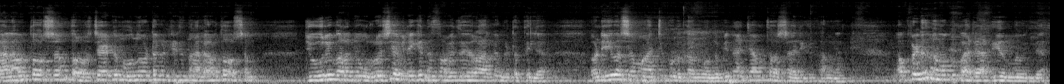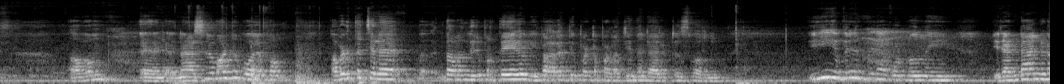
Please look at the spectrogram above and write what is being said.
നാലാമത്തെ വർഷം തുടർച്ചയായിട്ട് മൂന്ന് വട്ടം കിട്ടിയിട്ട് നാലാമത്തെ വർഷം ജൂറി പറഞ്ഞു ഉർവശി അഭിനയിക്കുന്ന സമയത്ത് വേറെ ആർക്കും കിട്ടത്തില്ല. അതുകൊണ്ട് ഈ വർഷം മാറ്റി കൊടുക്കാൻ പോകുന്നു. പിന്നെ അഞ്ചാമത്തെ വർഷം എനിക്ക് തന്നെ അപ്പോഴും നമുക്ക് പരാതിയൊന്നുമില്ല. അപ്പം നാഷണൽ അവാർഡ് പോയപ്പം അവിടുത്തെ ചില എന്താ പറയുന്ന ഒരു പ്രത്യേക വിഭാഗത്തിൽപ്പെട്ട പടം ചെയ്യുന്ന ഡയറക്ടേഴ്സ് പറഞ്ഞു ഈ ഇവരെന്തിനാ കൊണ്ടുവന്ന്? ഈ രണ്ടാം കിട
